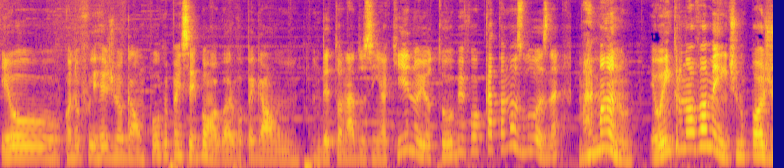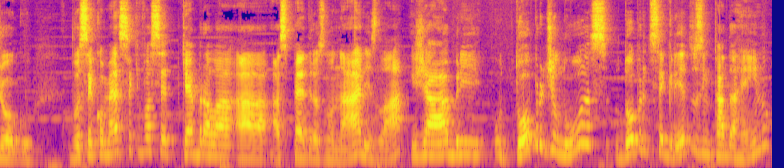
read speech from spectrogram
eu. Quando eu fui rejogar um pouco, eu pensei, bom, agora eu vou pegar um, um detonadozinho aqui no YouTube e vou catando as luas, né? Mas, mano, eu entro novamente no pós-jogo. Você começa que você quebra lá a, as pedras lunares lá e já abre o dobro de luas, o dobro de segredos em cada reino.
